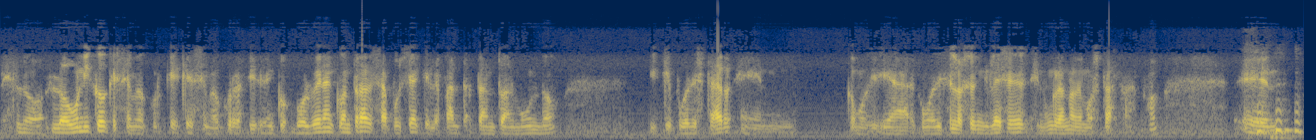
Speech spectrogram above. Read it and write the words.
Es lo, lo, único que se me ocurre, que, se me ocurre decir, volver a encontrar esa poesía que le falta tanto al mundo y que puede estar en, como diría, como dicen los ingleses, en un grano de mostaza, ¿no?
